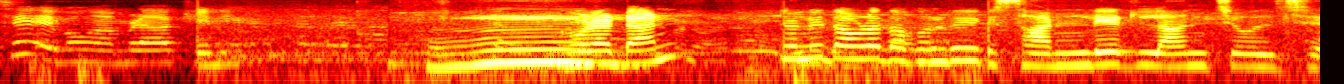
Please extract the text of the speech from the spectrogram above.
গেছে এবং আমরা খেলি। ঘোড়া ডান জন্যই তো আমরা তখন থেকে। সানডের লাঞ্চ চলছে।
